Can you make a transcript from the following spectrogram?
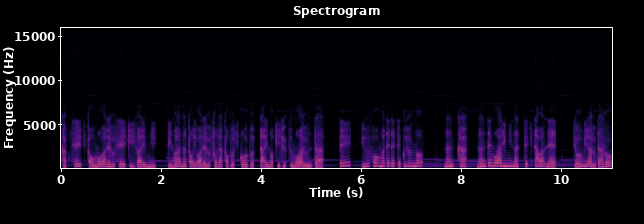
核兵器と思われる兵器以外に、ビマーナと言われる空飛ぶ飛行物体の記述もあるんだ。えー、UFO まで出てくるの？なんか、なんでもありになってきたわね。興味あるだろ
